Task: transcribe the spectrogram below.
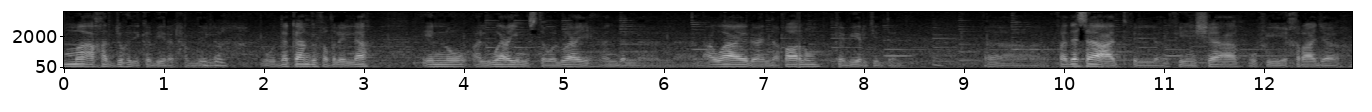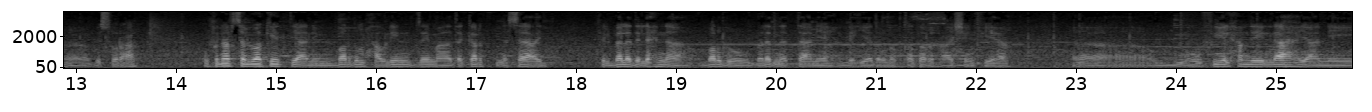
ما أخذ جهد كبير الحمد لله. وده كان بفضل الله إنه الوعي مستوى الوعي عند ال- ال- العوائل وعند أطفالهم كبير جدا. فده ساعد في في انشائه وفي إخراجه آه، بسرعة. وفي نفس الوقت يعني برضه محاولين زي ما ذكرت نساعد في البلد اللي إحنا برضه بلدنا الثانية اللي هي دولة قطر عايشين فيها. آه، وفي الحمد لله يعني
